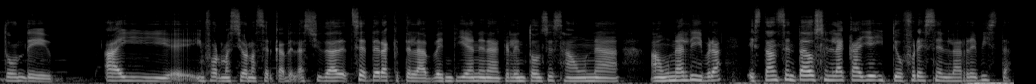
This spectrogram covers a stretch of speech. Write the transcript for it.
donde hay eh, información acerca de la ciudad, etcétera, que te la vendían en aquel entonces a una, a una libra, están sentados en la calle y te ofrecen la revista.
